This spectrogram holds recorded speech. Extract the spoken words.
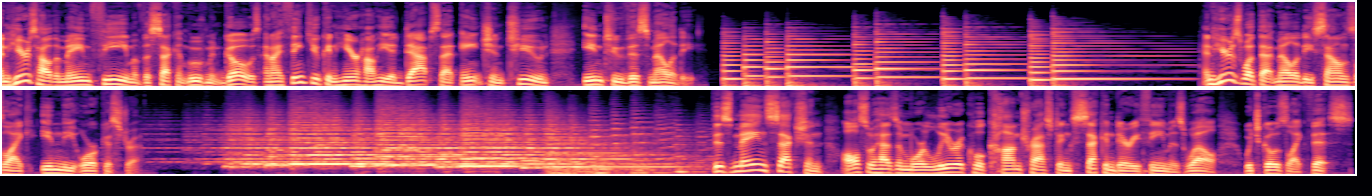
And here's how the main theme of the second movement goes, and I think you can hear how he adapts that ancient tune into this melody. And here's what that melody sounds like in the orchestra. This main section also has a more lyrical, contrasting secondary theme as well, which goes like this.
